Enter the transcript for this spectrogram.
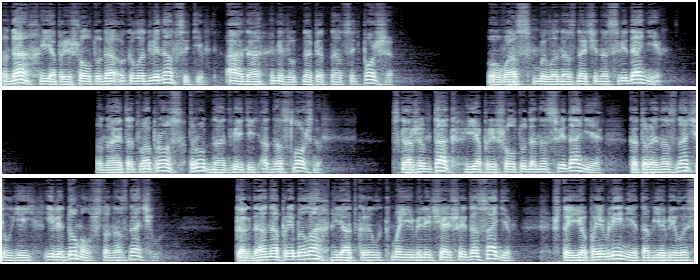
«Да, я пришел туда около двенадцати, а она минут на пятнадцать позже». «У вас было назначено свидание?» На этот вопрос трудно ответить односложно. Скажем так, я пришел туда на свидание, которое назначил ей или думал, что назначил. Когда она прибыла, я открыл к моей величайшей досаде, что ее появление там явилось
